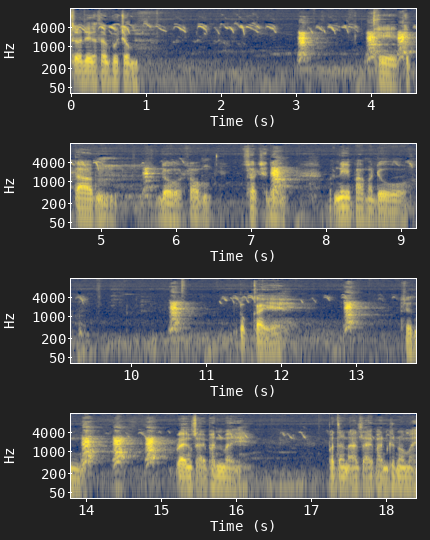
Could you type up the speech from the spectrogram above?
สวัสดีครับท่านผู้ชมที่ติดตามดูช่องสัตว์ชวันนี้พามาดูลูกไก่ ซึ่งแปลงสายพันธุ์ใหม่ พัฒนาสายพันธุ์ขึ้นมาใหม่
